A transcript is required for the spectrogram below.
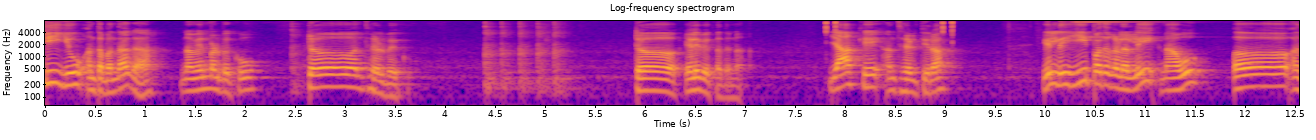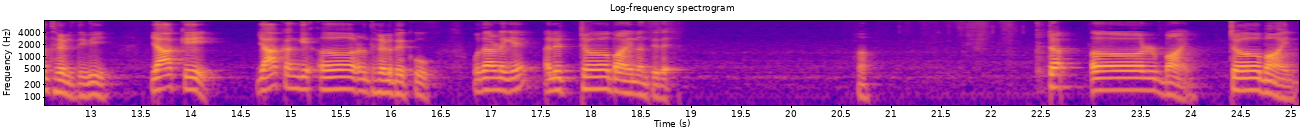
ಟಿ ಯು ಅಂತ ಬಂದಾಗ ನಾವೇನು ಮಾಡಬೇಕು? ಟ ಅಂತ ಹೇಳಬೇಕು. ಟ, ಎಳಿಬೇಕು ಅದನ್ನು. ಯಾಕೆ ಅಂತ ಹೇಳ್ತೀರಾ? ಇಲ್ಲಿ ಈ ಪದಗಳಲ್ಲಿ ನಾವು ಅ ಅಂತ ಹೇಳ್ತೀವಿ. ಯಾಕೆ? ಯಾಕೆ ಹಂಗೆ ಅ ಅಂತ ಹೇಳಬೇಕು? ಉದಾಹರಣೆಗೆ ಅಲ್ಲಿ ಟ ಬಾಯಿನ್ ಅಂತಿದೆ. ಹಾಂ. ಟ ಅರ್ಬೈನ್ ಟರ್ಬೈನ್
